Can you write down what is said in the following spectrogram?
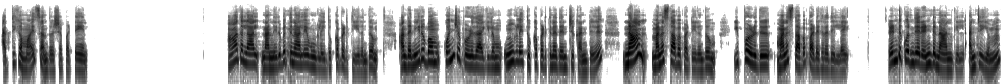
அதிகமாய் சந்தோஷப்பட்டேன். ஆதலால் நான் நிருபத்தினாலே உங்களை துக்கப்படுத்தியிருந்தும், அந்த நிருபம் கொஞ்ச பொழுதாகிலும் உங்களை துக்கப்படுத்தினதென்று கண்டு, நான் மனஸ்தாபப்பட்டிருந்தும், இப்பொழுது மனஸ்தாபப்படுகிறதில்லை. ரெண்டு குறைந்த ரெண்டு நான்கில் அன்றியும்,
